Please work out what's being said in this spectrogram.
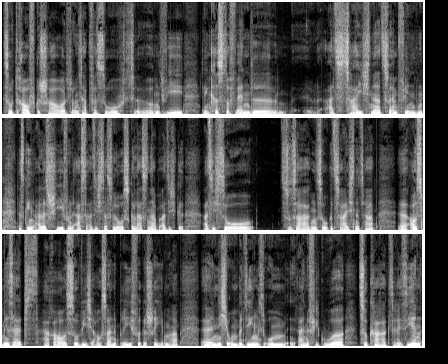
so draufgeschaut und habe versucht, äh, irgendwie den Christoph Wendel als Zeichner zu empfinden. Das ging alles schief. Und erst als ich das losgelassen habe, als ich, als ich so zu sagen, so gezeichnet habe, äh, aus mir selbst heraus, so wie ich auch seine Briefe geschrieben habe, äh, nicht unbedingt um eine Figur zu charakterisieren,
